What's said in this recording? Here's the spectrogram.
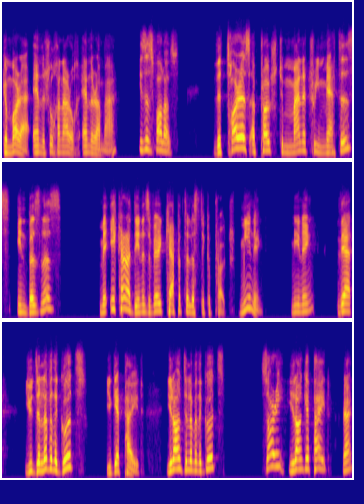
Gemara and the Shulchan Aruch and the Ramah is as follows. The Torah's approach to monetary matters in business Me'ikar adin is a very capitalistic approach, meaning, meaning that you deliver the goods, you get paid. You don't deliver the goods, sorry, you don't get paid, right?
